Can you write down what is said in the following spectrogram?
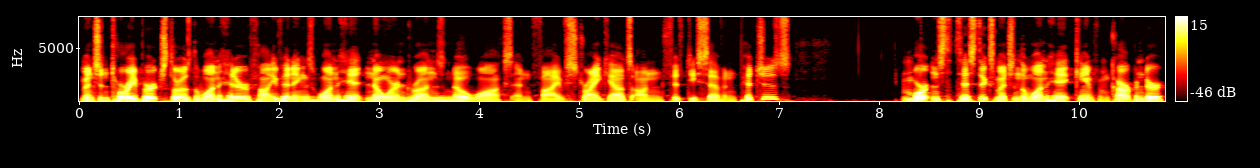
Mentioned Tori Birch throws the one hitter, five innings, one hit, no earned runs, no walks, and five strikeouts on 57 pitches. Morton statistics mentioned the one hit came from Carpenter.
